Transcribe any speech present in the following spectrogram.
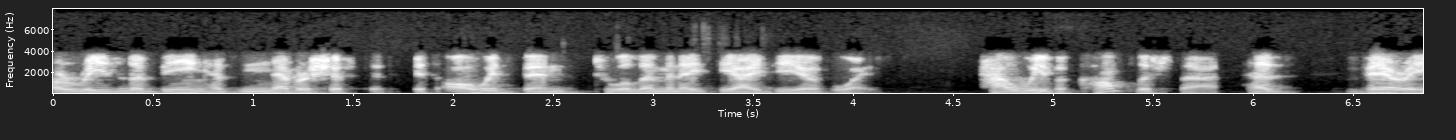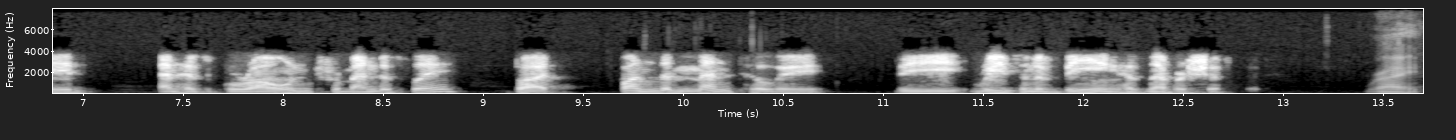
our reason of being has never shifted. It's always been to eliminate the idea of waste. How we've accomplished that has varied and has grown tremendously, but fundamentally, the reason of being has never shifted. Right.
